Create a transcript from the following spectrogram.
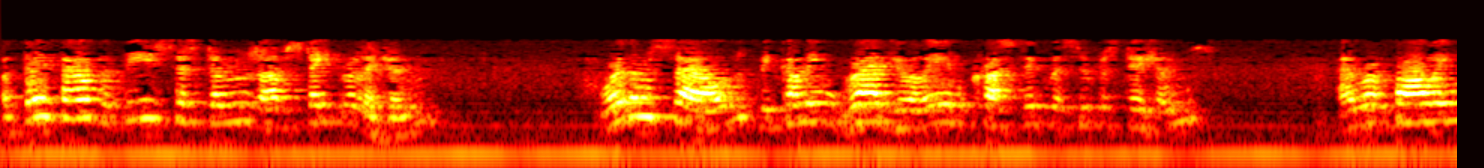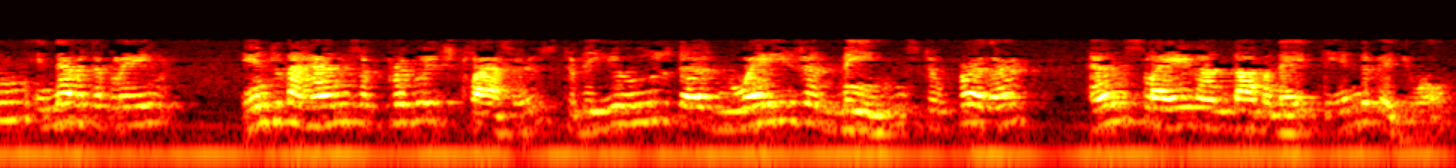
But they felt that these systems of state religion were themselves becoming gradually encrusted with superstitions and were falling inevitably into the hands of privileged classes to be used as ways and means to further enslave and dominate the individual,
